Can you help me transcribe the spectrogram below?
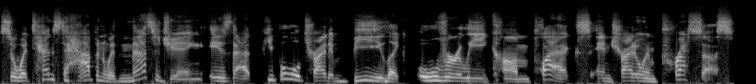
So what tends to happen with messaging is that people will try to be like overly complex and try to impress us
